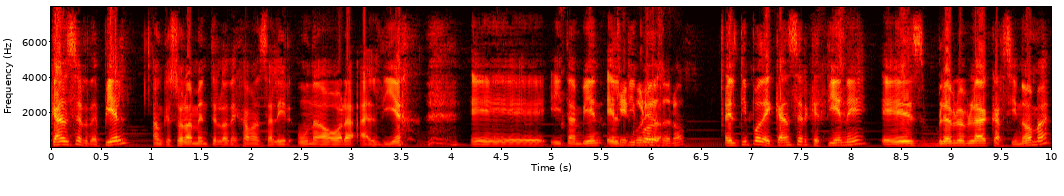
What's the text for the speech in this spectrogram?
cáncer de piel, aunque solamente lo dejaban salir una hora al día. Eh, y también el Qué tipo, curioso, ¿no? el tipo de cáncer que tiene es bla bla bla carcinoma.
